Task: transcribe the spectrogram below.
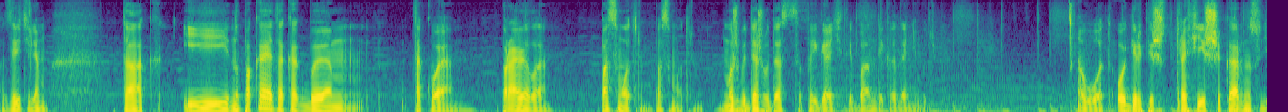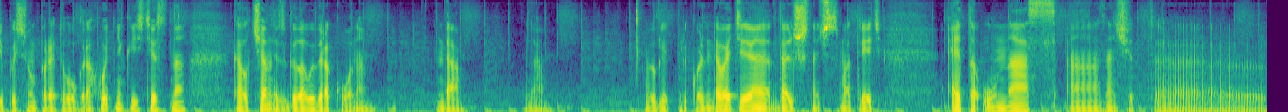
зрителям. Так, и, ну, пока это как бы такое правило Посмотрим, посмотрим. Может быть, даже удастся поиграть этой бандой когда-нибудь. Вот. Огер пишет, трофей шикарный, судя по всему, про этого огрохотника, естественно. Колчан из головы дракона. Да, да. Выглядит прикольно. Давайте дальше, значит, смотреть. Это у нас, а, значит, э,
